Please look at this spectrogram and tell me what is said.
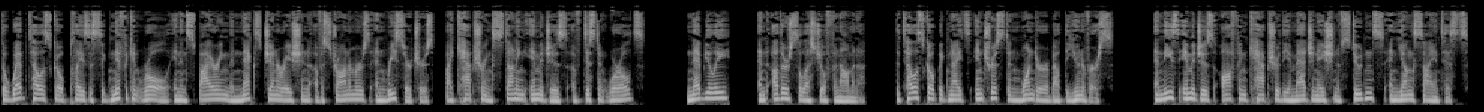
the Webb telescope plays a significant role in inspiring the next generation of astronomers and researchers by capturing stunning images of distant worlds, nebulae, and other celestial phenomena. The telescope ignites interest and wonder about the universe, and these images often capture the imagination of students and young scientists,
